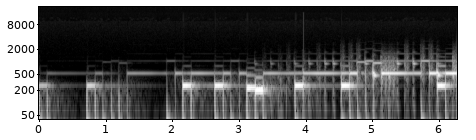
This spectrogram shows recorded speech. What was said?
Thank you.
